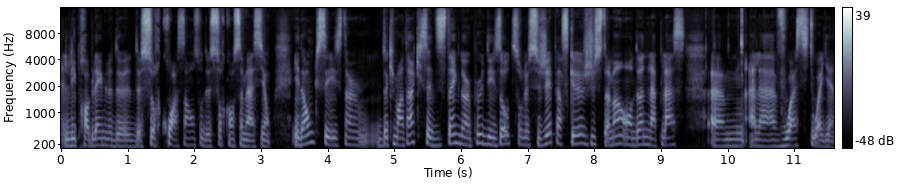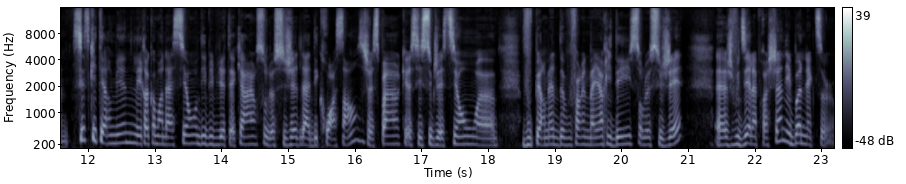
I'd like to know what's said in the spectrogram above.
les problèmes de, de, surcroissance ou de surconsommation. Et donc, c'est un documentaire qui se distingue d'un peu des autres sur le sujet parce que, justement, on donne la place euh, à la voix citoyenne. C'est ce qui termine les recommandations des bibliothécaires sur le sujet de la décroissance. J'espère que ces suggestions euh, vous permettent de vous faire une meilleure idée sur le sujet. je vous dis à la prochaine et bonne lecture.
